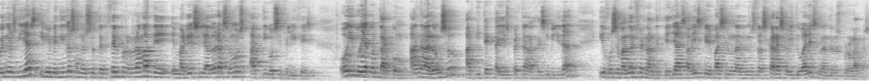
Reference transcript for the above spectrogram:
Buenos días y bienvenidos a nuestro tercer programa de Mario Auxiliadora Somos Activos y Felices. Hoy voy a contar con Ana Alonso, arquitecta y experta en accesibilidad, y José Manuel Fernández, que ya sabéis que va a ser una de nuestras caras habituales durante los programas.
